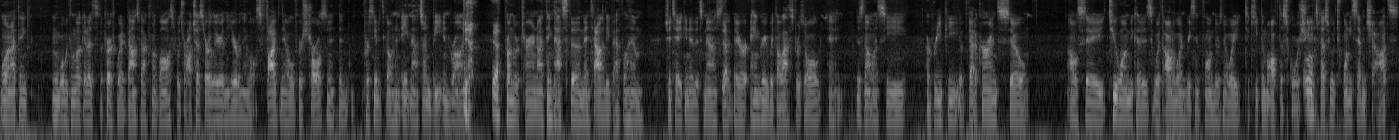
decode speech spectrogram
one. I think what we can look at as the perfect way to bounce back from a loss was Rochester earlier in the year when they lost 5 0 versus Charleston, then proceeded to go on an eight match unbeaten run Yeah, yeah. from the return. I think that's the mentality Bethlehem should take into this match that Yep. they were angry with the last result and does not want to see a repeat of that occurrence. So I'll say 2 1 because with Ottawa in recent form, there's no way to keep them off the score sheet, Mm. especially with 27 shots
